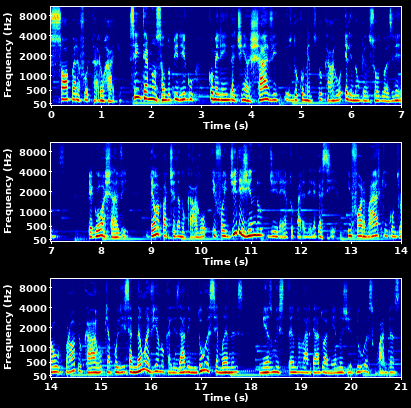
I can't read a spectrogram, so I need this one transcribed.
só para furtar o rádio. Sem ter noção do perigo, como ele ainda tinha a chave e os documentos do carro, ele não pensou duas vezes. Pegou a chave, deu a partida no carro e foi dirigindo direto para a delegacia. Informar que encontrou o próprio carro que a polícia não havia localizado em duas semanas mesmo estando largado a menos de duas quadras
